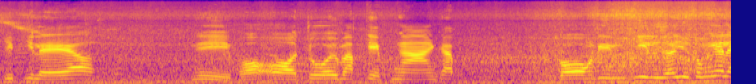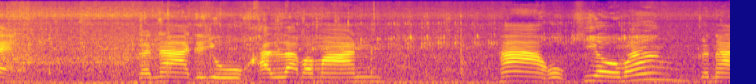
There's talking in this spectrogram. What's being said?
คลิปที่แล้ว นี่พออโจยมาเก็บงานครับ กองดินที่เหลืออยู่ตรงนี้แหละ ก็น่าจะอยู่คันละประมาณ5-6เที่ยวมั้งก็น่า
